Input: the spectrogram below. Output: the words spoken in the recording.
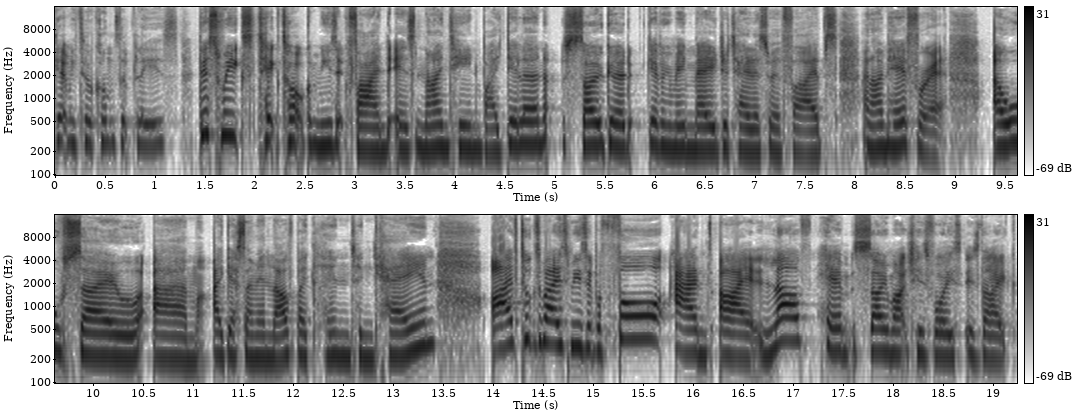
Get me to a concert, please. This week's TikTok music find is 19 by Dylan. So good, giving me major Taylor Swift vibes, and I'm here for it. Also, um, I Guess I'm in Love by Clinton Kane. I've talked about his music before, and I love him so much. His voice is like,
